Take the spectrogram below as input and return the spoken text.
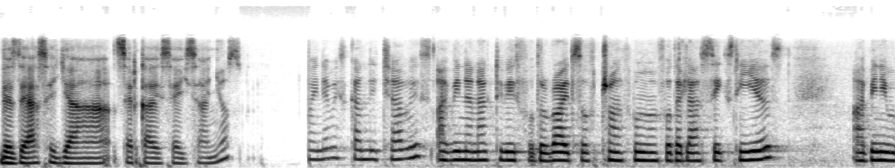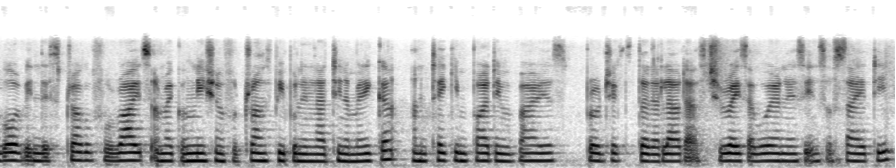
desde hace ya cerca de seis años. My name is Candy Chavez. I've been an activist for the rights of trans women for the last 60 years. I've been involved in the struggle for rights and recognition for trans people in Latin America and taking part in various projects that allowed us to raise awareness in society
